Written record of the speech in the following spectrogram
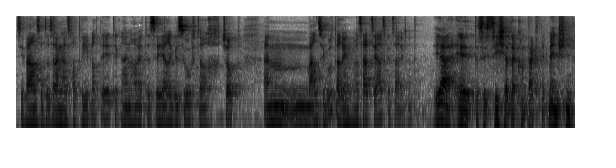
Sie waren sozusagen als Vertriebler tätig, ein heute sehr gesuchter Job. Ähm, waren Sie gut darin? Was hat Sie ausgezeichnet? Ja, äh, das ist sicher der Kontakt mit Menschen,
